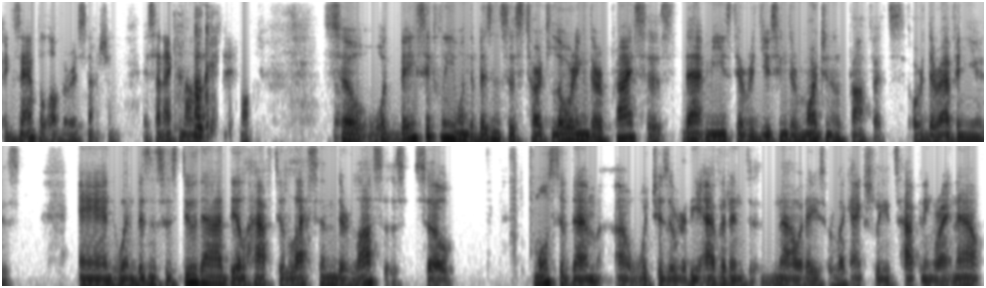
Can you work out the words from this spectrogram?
example of a recession. It's an economic. Okay. shock. So what basically when the businesses start lowering their prices, that means they're reducing their marginal profits or their revenues. And when businesses do that, they'll have to lessen their losses. So most of them, uh, which is already evident nowadays, or like actually it's happening right now,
